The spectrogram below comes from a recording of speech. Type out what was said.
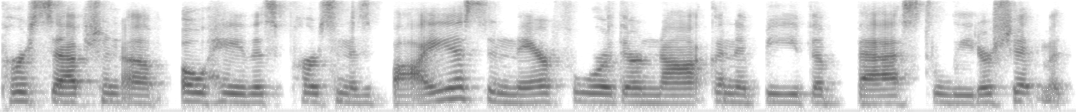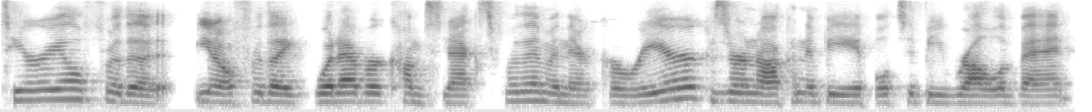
perception of oh hey this person is biased and therefore they're not going to be the best leadership material for the you know for like whatever comes next for them in their career because they're not going to be able to be relevant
